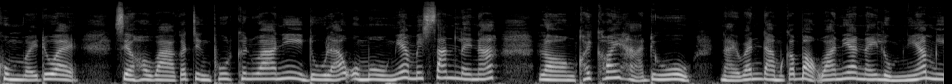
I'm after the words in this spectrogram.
คุมไว้ด้วย เสี่ยวฮวาก็จึงพูดขึ้นว่านี่ดูแล้วอุโมงค์เนี่ยไม่สั้นเลยนะ ลองค่อยๆหาดูนายแว่นดำก็บอกว่าเนี่ยในหลุมเนี้ยมี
